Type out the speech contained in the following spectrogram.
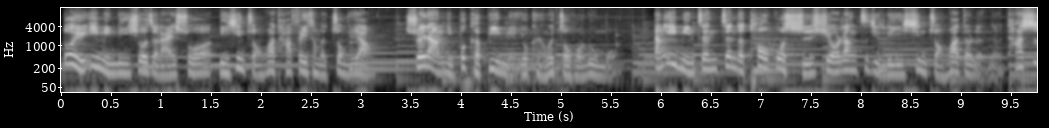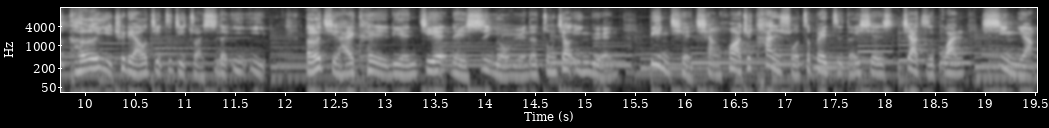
对于一名灵修者来说，灵性转化它非常的重要。虽然你不可避免有可能会走火入魔，当一名真正的透过实修让自己的灵性转化的人呢，他是可以去了解自己转世的意义，而且还可以连接累世有缘的宗教因缘，并且强化去探索这辈子的一些价值观、信仰，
